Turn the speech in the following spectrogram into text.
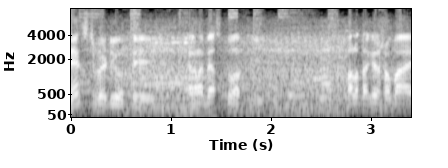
নেক্সট ভিডিওতে এখানে ব্যস্ত আছি। ভালো থাকেন সবাই।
